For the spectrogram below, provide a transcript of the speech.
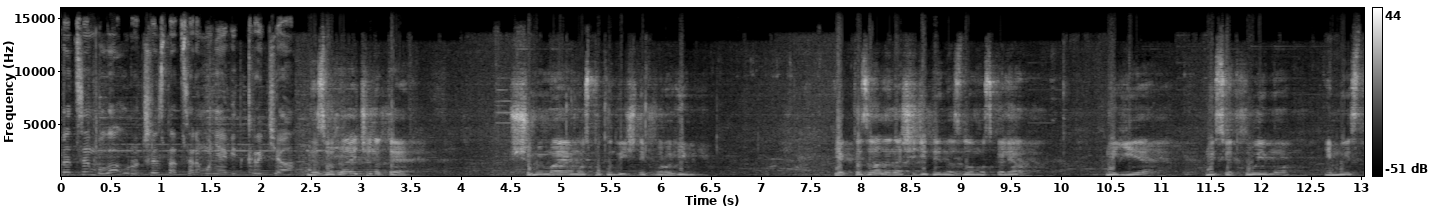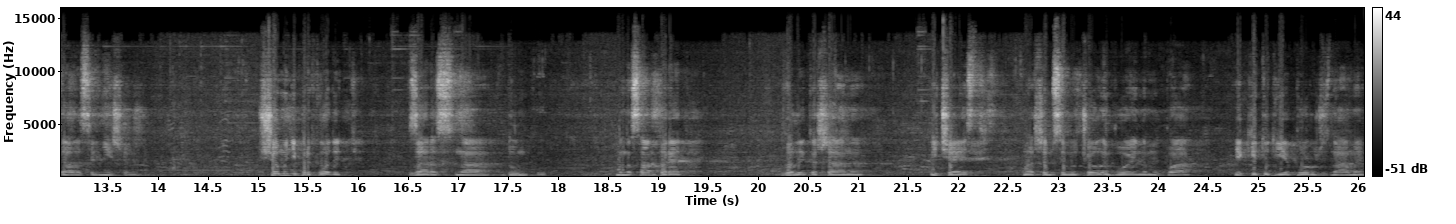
Перед цим була урочиста церемонія відкриття. Незважаючи на те, що ми маємо споконвічних ворогів, як казали наші діди на зло москалям, ми є, ми святкуємо і ми стали сильнішими. Що мені приходить зараз на думку? Ну, насамперед, велика шана і честь нашим силочолим воїнам УПА, які тут є поруч з нами,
